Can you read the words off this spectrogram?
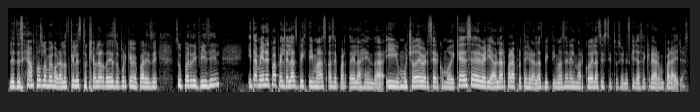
Les deseamos lo mejor a los que les toque hablar de eso porque me parece súper difícil. Y también el papel de las víctimas hace parte de la agenda y mucho deber ser como de qué se debería hablar para proteger a las víctimas en el marco de las instituciones que ya se crearon para ellas.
